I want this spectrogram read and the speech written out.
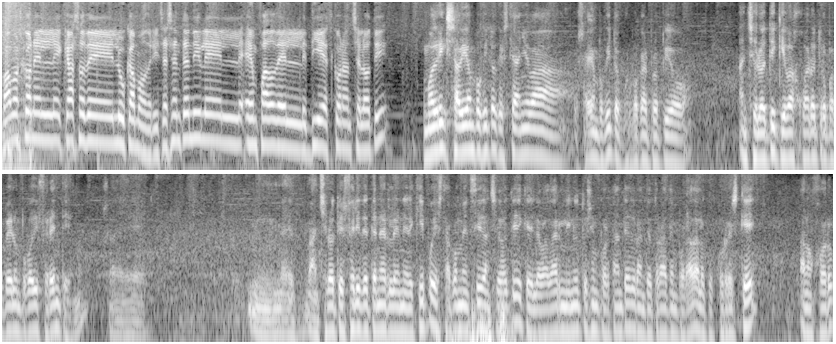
Vamos con el caso de Luka Modric. ¿Es entendible el enfado del 10 con Ancelotti? Modric sabía un poquito que este año iba, sabía un poquito por boca el propio Ancelotti que iba a jugar otro papel un poco diferente. ¿no? Eh, Ancelotti es feliz de tenerle en el equipo y está convencido Ancelotti de que le va a dar minutos importantes durante toda la temporada. Lo que ocurre es que a lo mejor,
